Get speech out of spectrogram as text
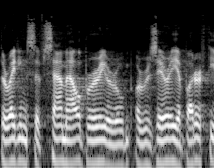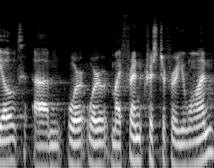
the writings of Sam Allberry or, or Rosaria Butterfield um, or, or my friend Christopher Yuan.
